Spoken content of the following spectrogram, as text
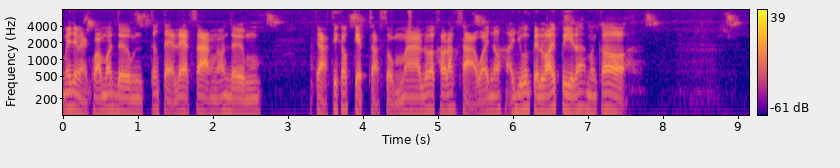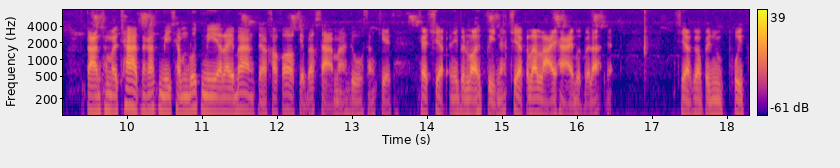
ไม่ได้หมายความว่าเดิมตั้งแต่แรกสร้างเนาะเดิม จากที่เขาเก็บสะสมมาหรือว่าเขารักษาไว้เนาะอายุมันเป็นร้อยปีแล้ว มันก็ ตามธรรมชาตินะครับ มีชำรุดมีอะไรบ้าง แต่เขาก็เก็บรักษามาดูสังเกตแค่เชือกอันนี้เป็นร้อยปีนะเชือกก็ละลายหายหมดไปแล้วเนี่ยเชือกก็เป็นผุยผ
